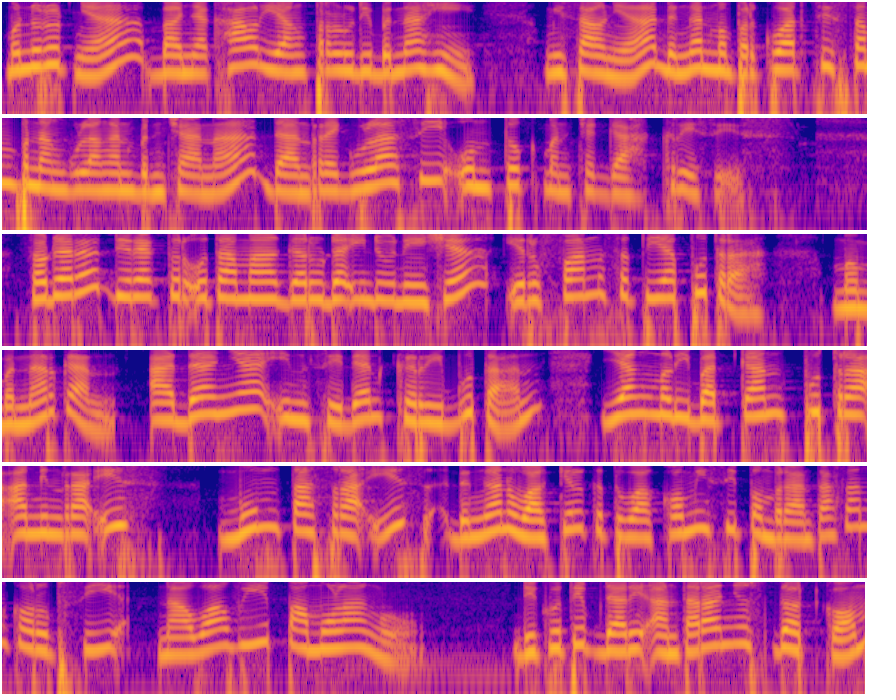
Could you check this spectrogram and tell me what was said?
Menurutnya, banyak hal yang perlu dibenahi, misalnya dengan memperkuat sistem penanggulangan bencana dan regulasi untuk mencegah krisis. Saudara Direktur Utama Garuda Indonesia, Irfan Setia Putra, membenarkan adanya insiden keributan yang melibatkan Putra Amin Rais, Mumtaz Rais dengan Wakil Ketua Komisi Pemberantasan Korupsi Nawawi Pamulango. Dikutip dari antaranews.com,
